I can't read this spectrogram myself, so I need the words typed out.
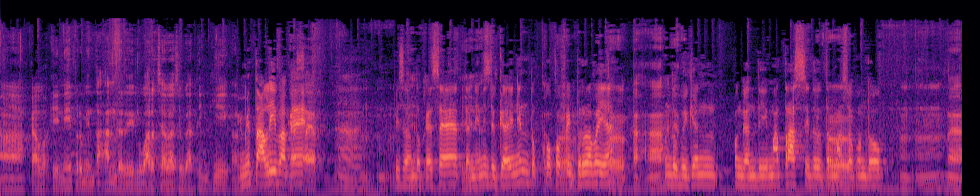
ah, kalau ini permintaan dari luar Jawa juga tinggi. ini tali pakai Keset. nah, bisa untuk keset dan Iya. ini juga ini untuk koko Betul, fiber apa ya? betul. Ha-ha. Untuk bikin pengganti matras itu termasuk untuk Mm-mm. Nah,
